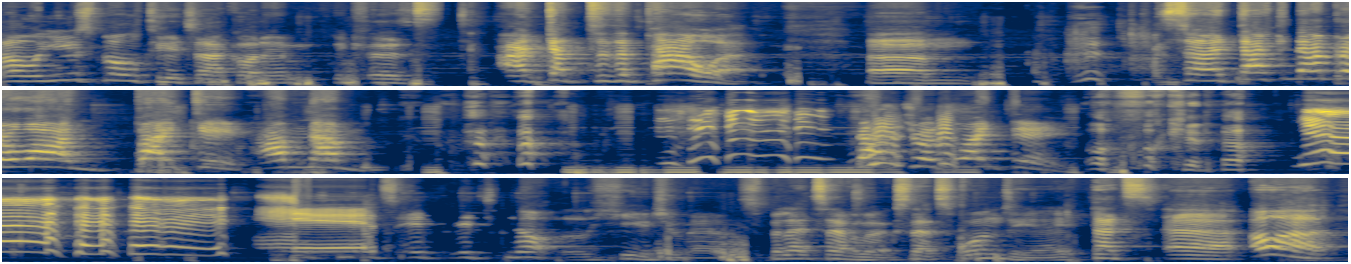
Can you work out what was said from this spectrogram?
I'll use multi attack on him because I got to the power. Um. So attack number one, bitey, I'm numb. Natural twenty. Oh, fucking hell. Yay! It's it, it's not huge amounts, but let's have a look. So that's one d8. That's uh oh, uh,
